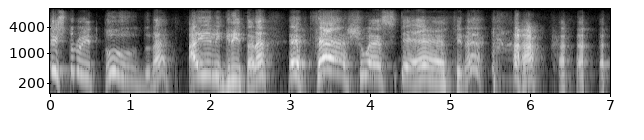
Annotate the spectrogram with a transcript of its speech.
Destruir tudo, né? Aí ele grita, né? Fecha o STF, né?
